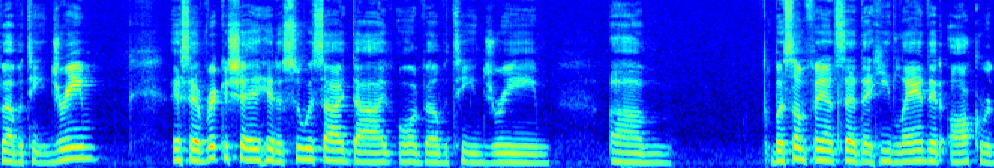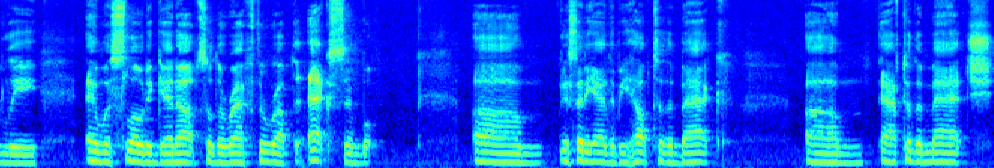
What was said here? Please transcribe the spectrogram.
Velveteen Dream. They said Ricochet hit a suicide dive on Velveteen Dream. Um, but some fans said that he landed awkwardly and was slow to get up, so the ref threw up the X symbol. Um, they said he had to be helped to the back. Um, after the match,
